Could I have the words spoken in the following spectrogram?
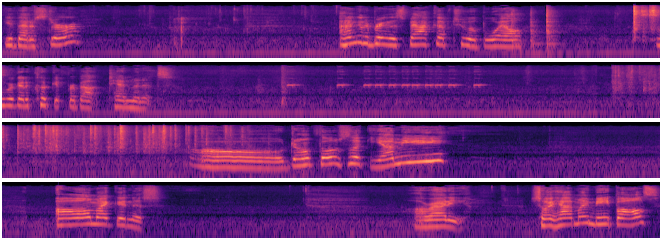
Give that a stir. I'm going to bring this back up to a boil and we're going to cook it for about 10 minutes. Oh, don't those look yummy? Oh my goodness. Alrighty. So I have my meatballs.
